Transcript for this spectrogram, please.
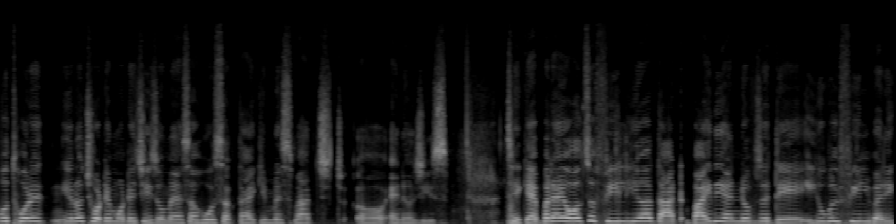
वो थोड़े यू नो छोटे मोटे चीज़ों में ऐसा हो सकता है कि मिसमैच्ड एनर्जीज ठीक है but I also feel here that by the end of the day you will feel very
